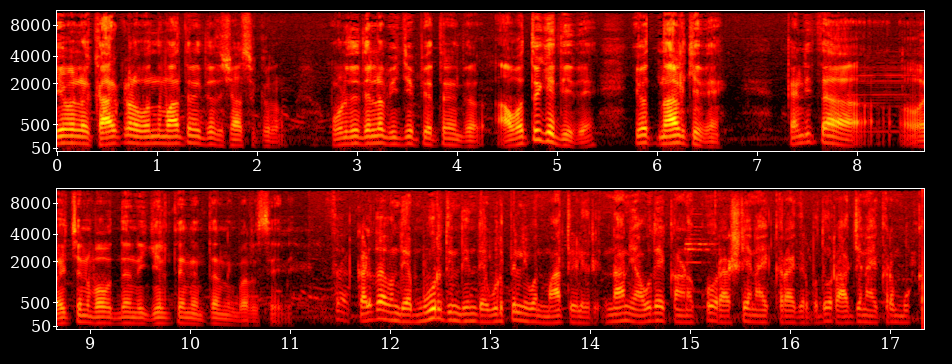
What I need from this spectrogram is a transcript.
ಕೇವಲ ಕಾರ್ಕಳ ಒಂದು ಮಾತ್ರ ಇದ್ದದ್ದು ಶಾಸಕರು. ಉಳಿದಿದ್ದೆಲ್ಲ ಬಿ ಜೆ ಪಿ ಹತ್ರ ಇದ್ದವು ಅವತ್ತು ಗೆದ್ದಿದೆ ಇವತ್ತು ನಾಲ್ಕಿದೆ. ಖಂಡಿತ ಹೆಚ್ಚಿನ ಬಹುಮತದಲ್ಲಿ ಗೆಲ್ತೇನೆ ಅಂತ ನನಗೆ ಭರವಸೆ ಇದೆ. ಸರ್ ಕಳೆದ ಒಂದು ಮೂರು ದಿನದಿಂದ ಉಡುಪಿಲಿ ನೀವು ಒಂದು ಮಾತು ಹೇಳಿದ್ರಿ. ನಾನು ಯಾವುದೇ ಕಾರಣಕ್ಕೂ ರಾಷ್ಟ್ರೀಯ ನಾಯಕರಾಗಿರ್ಬೋದು ರಾಜ್ಯ ನಾಯಕರ ಮುಖ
